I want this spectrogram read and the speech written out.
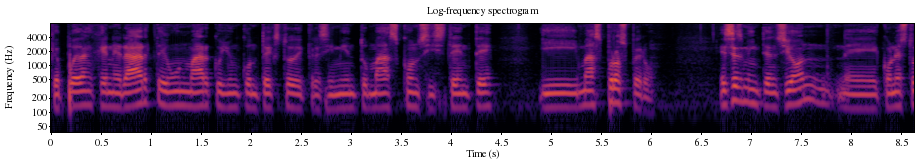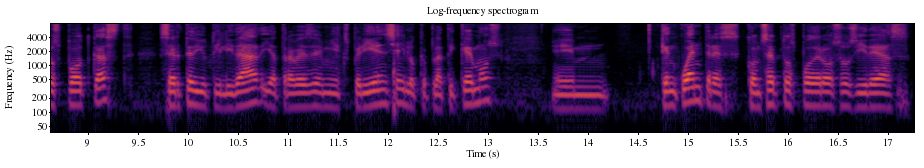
que puedan generarte un marco y un contexto de crecimiento más consistente y más próspero. Esa es mi intención eh, con estos podcasts, serte de utilidad y a través de mi experiencia y lo que platiquemos, em, que encuentres conceptos poderosos, ideas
